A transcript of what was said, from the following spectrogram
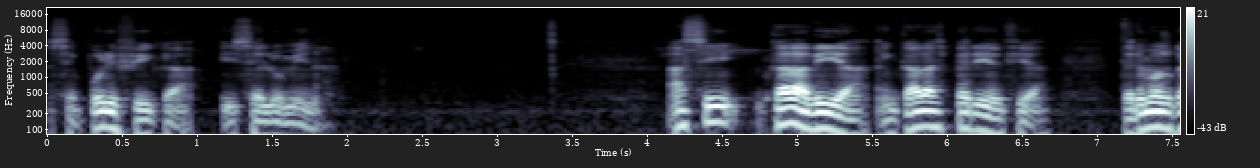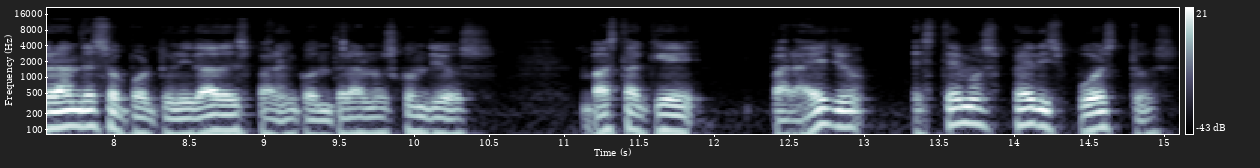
se purifica y se ilumina. Así, cada día, en cada experiencia, tenemos grandes oportunidades para encontrarnos con Dios. Basta que, para ello, estemos predispuestos,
